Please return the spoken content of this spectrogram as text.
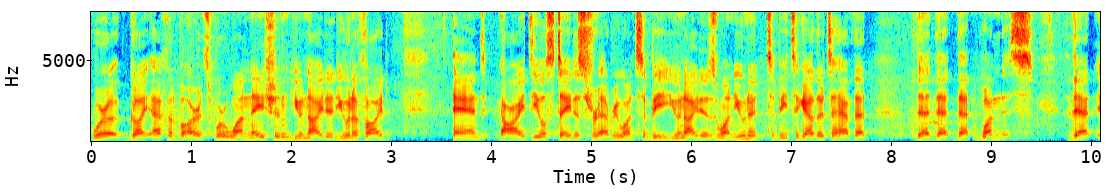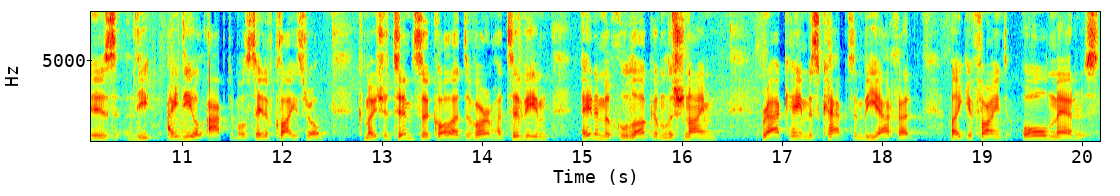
We're a goy echad ba'aretz. We're one nation, united, unified, and our ideal state is for everyone to be united as one unit, to be together, to have that that, that, that oneness. That is the ideal, optimal state of Klal Yisrael. Timtza kol hativim eina mechulakim l'shnaim rakheim is captain biyachad. Like you find all matters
